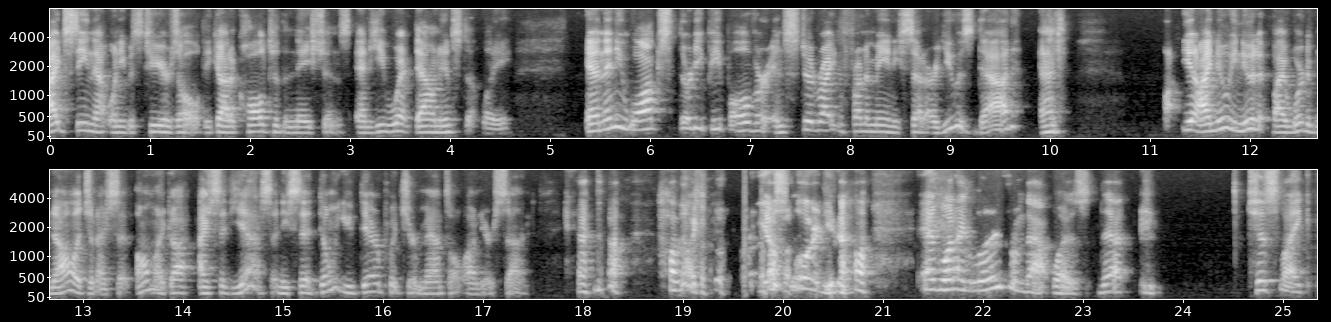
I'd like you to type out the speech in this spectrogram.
I'd seen that when he was two years old. He got a call to the nations and he went down instantly. And then he walks 30 people over and stood right in front of me and he said, Are you his dad? And you know, I knew he knew it by word of knowledge. And I said, Oh my God. I said, Yes. And he said, Don't you dare put your mantle on your son. And uh, I'm like, Yes, Lord, you know. And what I learned from that was that just like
